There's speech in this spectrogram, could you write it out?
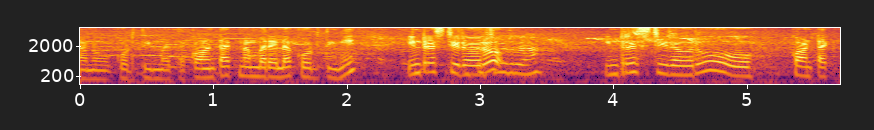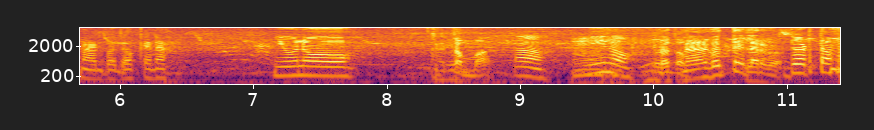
ನಾನು ಕೊಡ್ತೀನಿ ಮತ್ತು ಕಾಂಟ್ಯಾಕ್ಟ್ ನಂಬರ್ ಎಲ್ಲ ಕೊಡ್ತೀನಿ. ಇಂಟ್ರೆಸ್ಟ್ ಇರೋರು ಇಂಟ್ರೆಸ್ಟ್ ಇರೋರು ಕಾಂಟ್ಯಾಕ್ಟ್ ಮಾಡ್ಬೋದು ಓಕೆನಾ ಇವನು ಹಾ ನೀನು? ಗೊತ್ತು ನನಗೆ ಗೊತ್ತೇ ಎಲ್ಲರಿಗೂ ದೊಡ್ಡ ತಮ್ಮ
